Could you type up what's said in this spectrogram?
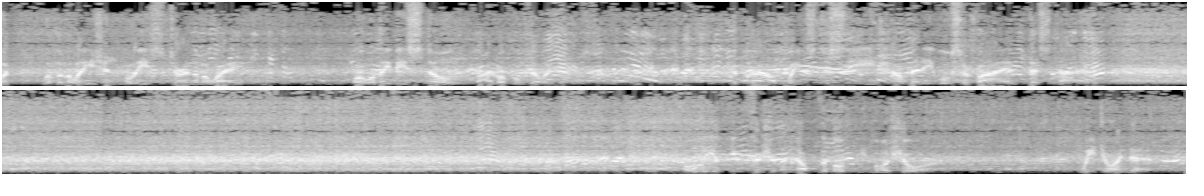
But will the Malaysian police turn them away? Or will they be stoned by local villagers? The crowd waits to see how many will survive this time. Only a few fishermen help the boat people ashore. We joined in.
